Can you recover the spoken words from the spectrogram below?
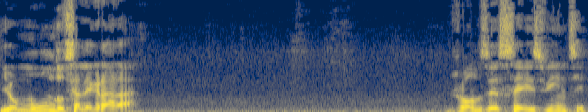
e o mundo se alegrará. João 16, 20.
